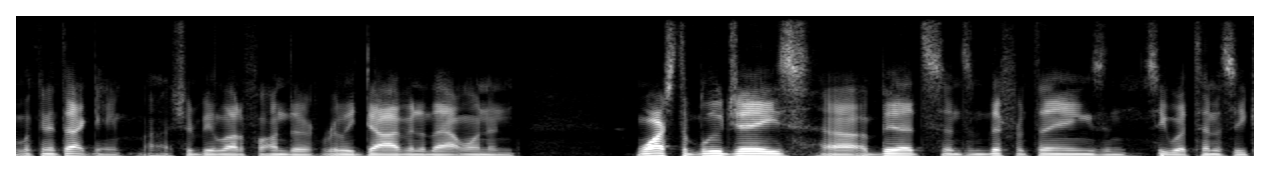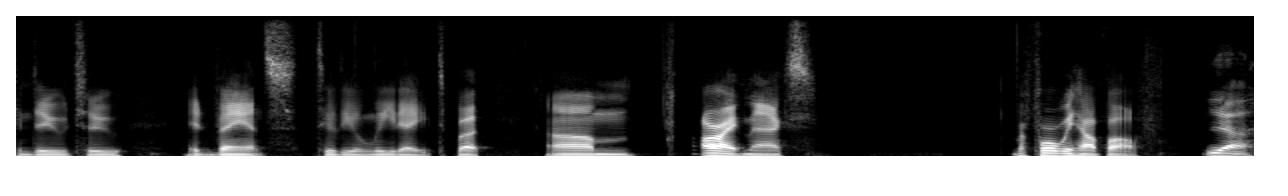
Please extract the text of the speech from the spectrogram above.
looking at that game. Uh, should be a lot of fun to really dive into that one and watch the Blue Jays uh, a bit and some different things and see what Tennessee can do to advance to the Elite Eight. But um, all right, Max. Before we hop off, yeah,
